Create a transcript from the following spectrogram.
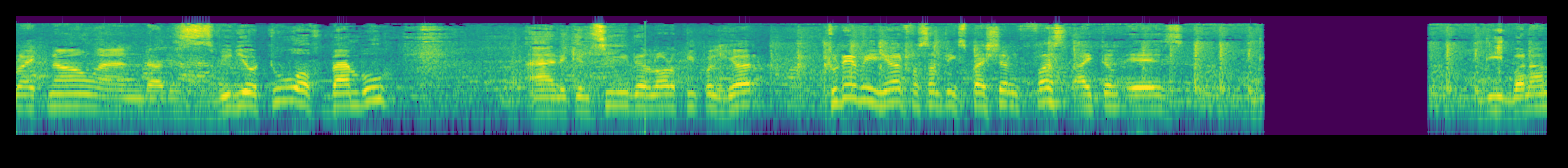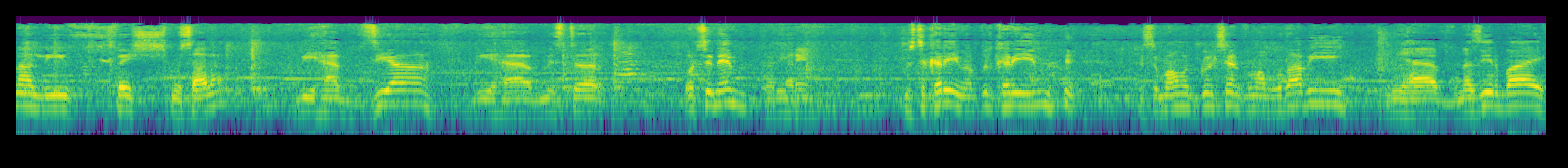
right now and uh, this is video 2 of bamboo. And you can see there are a lot of people here. Today we're here for something special. First item is the banana leaf fish masala. We have Zia we have Mr. what's your name? Kareem. Mr. Kareem Abdul Kareem. Mr. Mohammed Gulshan from Abu Dhabi. We have Nazir Bhai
